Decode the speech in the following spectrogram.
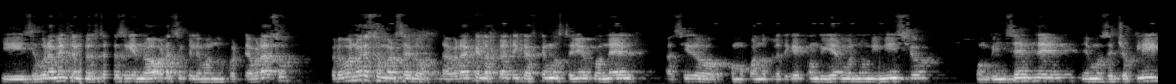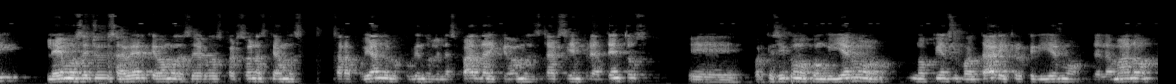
y seguramente nos está siguiendo ahora, así que le mando un fuerte abrazo pero bueno, eso Marcelo, la verdad que las pláticas que hemos tenido con él ha sido como cuando platiqué con Guillermo en un inicio, con Vicente, hemos hecho clic, le hemos hecho saber que vamos a ser dos personas que vamos a estar apoyándolo, cubriéndole la espalda y que vamos a estar siempre atentos, eh, porque así como con Guillermo no pienso faltar y creo que Guillermo de la mano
